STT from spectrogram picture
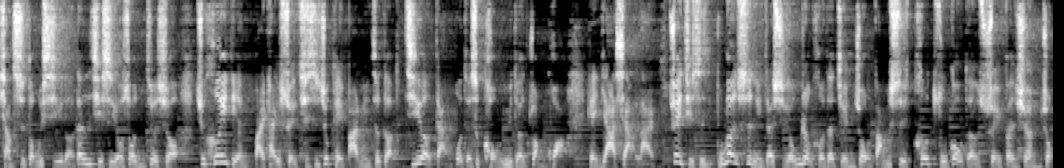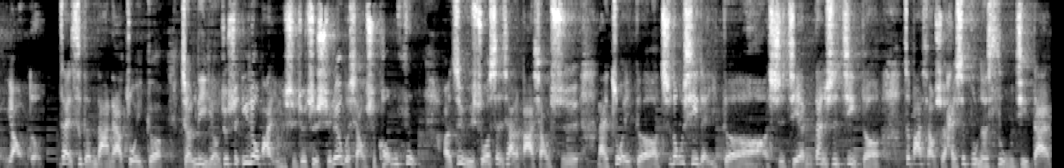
想吃东西了。但是其实有时候你这时候去喝一点白开水，其实就可以把你这个饥饿感或者是口欲的状况给压下来。所以其实不论是你在使用任何的减重方式，喝足够的水分是很重要的。再次跟大家做一个整理哦，就是一六八饮食就是十六个小时空腹，而至于说剩下的八小时来做一个呃吃东西的一个时间，但是记得这八小时还是不能肆无忌惮、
